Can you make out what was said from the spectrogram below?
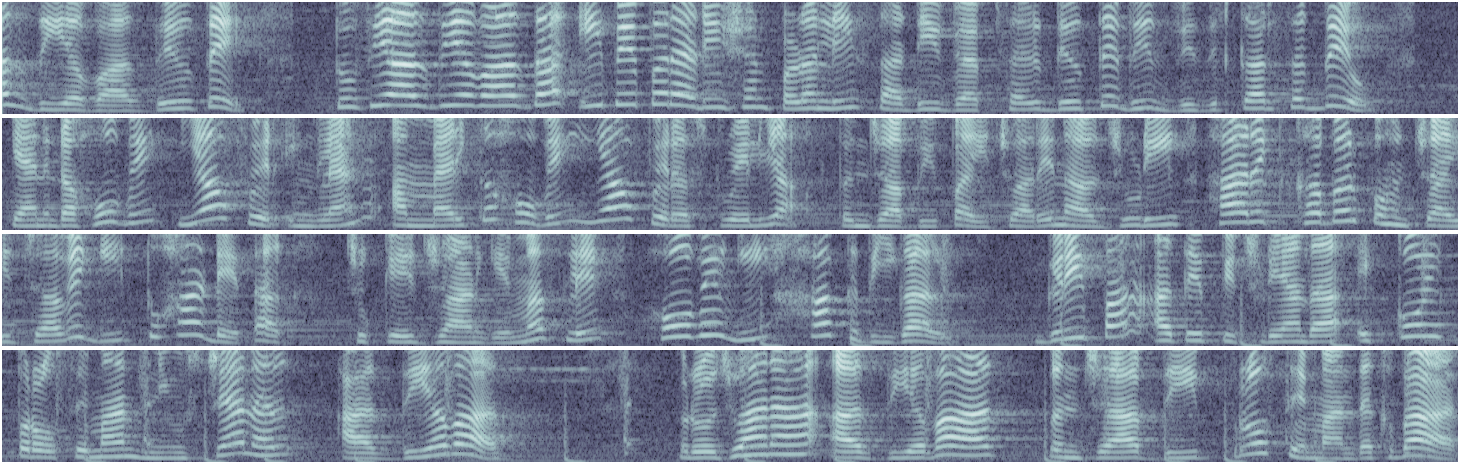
ਅੱਜ ਦੀ ਆਵਾਜ਼ ਦੇ ਉੱਤੇ। ਤੁਸੀਂ ਅੱਜ ਦੀ ਆਵਾਜ਼ ਦਾ ਈ-ਪੇਪਰ ਐਡੀਸ਼ਨ ਪੜ੍ਹਨ ਲਈ ਸਾਡੀ ਵੈਬਸਾਈਟ ਦੇ ਉੱਤੇ ਵੀ ਵਿਜ਼ਿਟ ਕਰ ਸਕਦੇ ਹੋ। ਕੈਨੇਡਾ ਹੋਵੇ ਜਾਂ ਫਿਰ ਇੰਗਲੈਂਡ, ਅਮਰੀਕਾ ਹੋਵੇ ਜਾਂ ਫਿਰ ਆਸਟ੍ਰੇਲੀਆ, ਪੰਜਾਬੀ ਭਾਈਚਾਰੇ ਨਾਲ ਜੁੜੀ ਹਰ ਇੱਕ ਖਬਰ ਪਹੁੰਚਾਈ ਜਾਵੇਗੀ ਤੁਹਾਡੇ ਤੱਕ। ਚੁੱਕੇ ਜਾਣਗੇ ਮਸਲੇ, ਹੋਵੇਗੀ ਹੱਕ ਦੀ ਗੱਲ। ਗਰੀਬਾਂ ਅਤੇ ਪਿਛੜਿਆਂ ਦਾ ਇੱਕੋ ਇੱਕ ਭਰੋਸੇਮੰਦ ਨਿਊਜ਼ ਚੈਨਲ ਅੱਜ ਦੀ ਆਵਾਜ਼। ਰੋਜ਼ਾਨਾ ਅੱਜ ਦੀ ਆਵਾਜ਼, ਪੰਜਾਬ ਦੀ ਭਰੋਸੇਮੰਦ ਅਖਬਾਰ।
